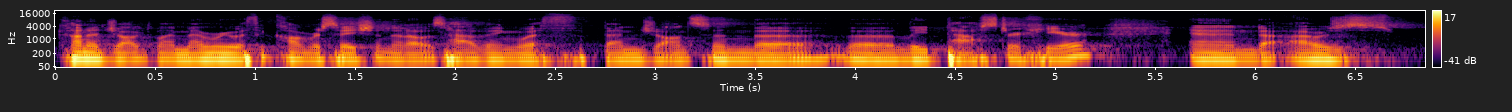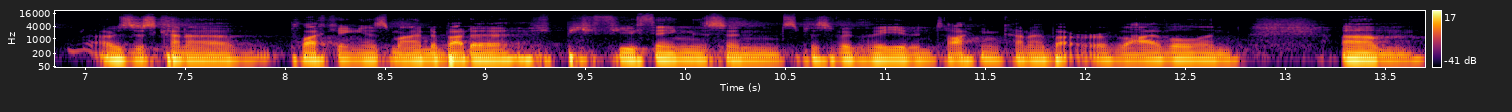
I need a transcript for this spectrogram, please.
kind of jogged my memory with a conversation that I was having with Ben Johnson, the, the lead pastor here. And I was I was just kind of plucking his mind about a few things, and specifically even talking kind of about revival. And um,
